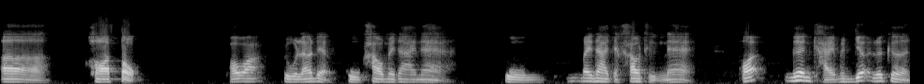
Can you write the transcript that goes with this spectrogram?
เอ่อคอตก เพราะว่าดูแล้วเนี่ยกูเข้าไม่ได้แน่กูไม่น่าจะเข้าถึงแน่ เพราะเงื่อนไขมันเยอะเหลือเกิน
